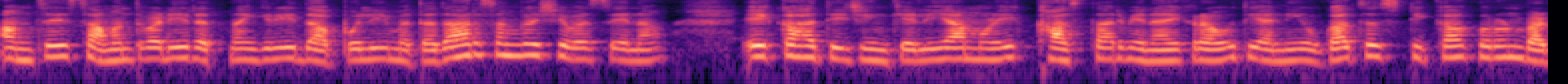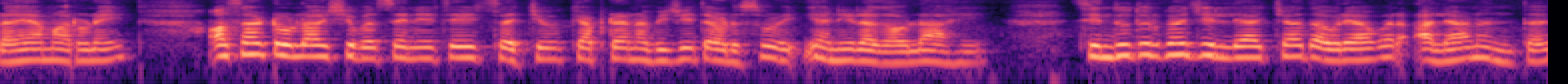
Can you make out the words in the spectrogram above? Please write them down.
आमचे सावंतवाडी रत्नागिरी दापोली मतदारसंघ शिवसेना एका हाती जिंकेल. यामुळे खासदार विनायक राऊत यांनी उगाचच टीका करून बढाया मारू नयेत असा टोला शिवसेनेचे सचिव कॅप्टन अभिजित अडसूळ यांनी लगावला आहे. सिंधुदुर्ग जिल्ह्याच्या दौऱ्यावर आल्यानंतर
